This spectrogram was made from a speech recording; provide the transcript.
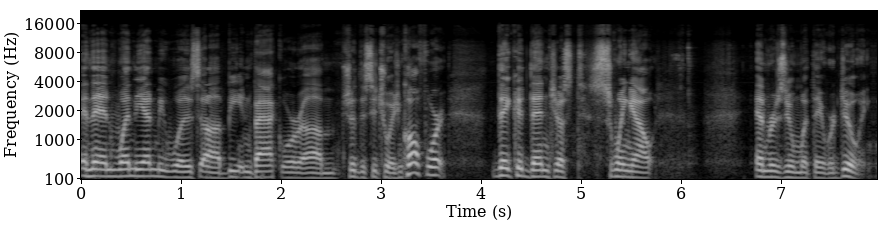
and then when the enemy was uh, beaten back or um, should the situation call for it, they could then just swing out and resume what they were doing.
